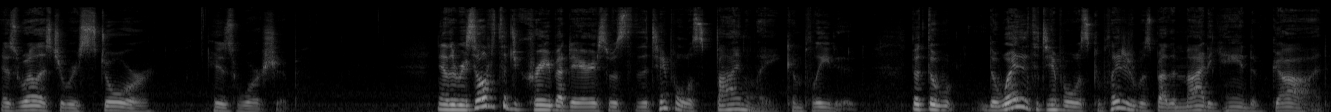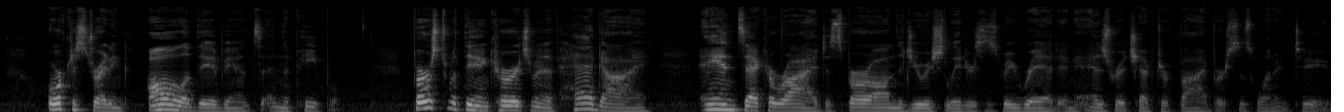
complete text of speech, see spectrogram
as well as to restore his worship. Now, the result of the decree by Darius was that the temple was finally completed. But the, the way that the temple was completed was by the mighty hand of God, orchestrating all of the events and the people. First, with the encouragement of Haggai and Zechariah to spur on the Jewish leaders, as we read in Ezra chapter 5, verses 1 and 2.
